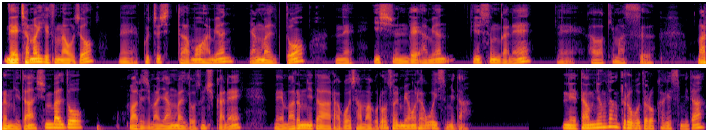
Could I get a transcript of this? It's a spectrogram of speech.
네, 자막이 계속 나오죠. 네, 굿즈시타모 하면 양말도 네, 이슈인데 하면 일순간에 네, 가와키마스 마릅니다. 신발도 마르지만 양말도 순식간에 네, 마릅니다. 라고 자막으로 설명을 하고 있습니다. 네, 다음 영상 들어보도록 하겠습니다.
